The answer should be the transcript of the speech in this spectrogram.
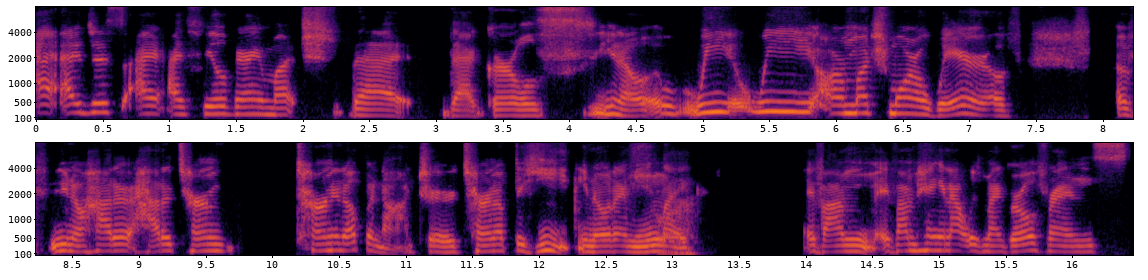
I, I just I I feel very much that that girls, you know, we we are much more aware of of you know how to how to turn turn it up a notch or turn up the heat. You know what I mean? Sure. Like if I'm if I'm hanging out with my girlfriends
